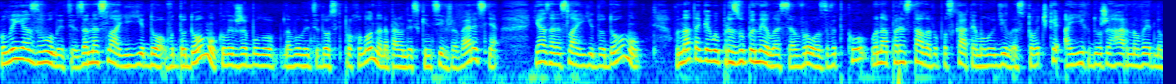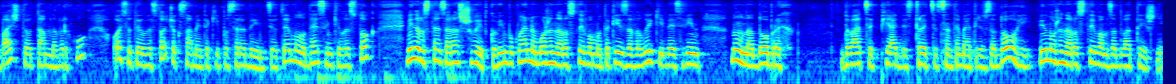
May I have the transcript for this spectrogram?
Коли я з вулиці занесла її до, додому, коли вже було на вулиці досить прохолодно, напевно, десь в кінці вже вересня, я занесла її додому, вона так якби призупинилася в розвитку, вона перестала випускати молоді листочки, а їх дуже гарно видно. Бачите, от там наверху, ось отий листочок, саме такий посерединці. Оцей молодесенький листок, він росте зараз швидко. Він буквально може нарости вам отакий завеликий, десь він ну, на добрих 25-30 сантиметрів задовгий, він може нарости вам за два тижні.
